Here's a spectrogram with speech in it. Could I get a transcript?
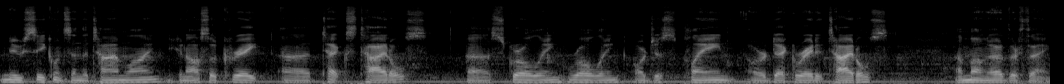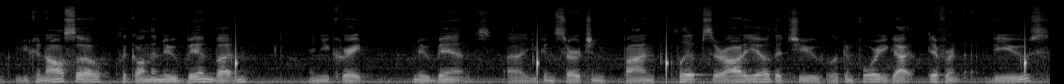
new sequence in the timeline. You can also create uh, text titles, uh, scrolling, rolling, or just plain or decorated titles, among other things. You can also click on the new bin button and you create new bins. Uh, you can search and find clips or audio that you're looking for. You got different views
